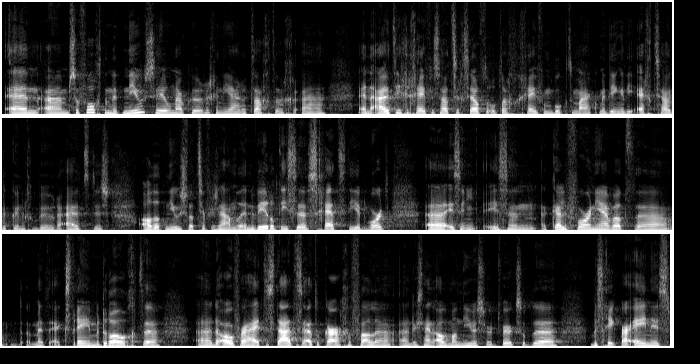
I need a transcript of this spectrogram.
en um, ze volgde het nieuws heel nauwkeurig in de jaren 80. Uh, en uit die gegevens had zichzelf de opdracht gegeven een boek te maken met dingen die echt zouden kunnen gebeuren. Uit dus al dat nieuws wat ze verzamelde. En de wereld die ze schetst, die het wordt, uh, is, een, is een Californië wat uh, met extreme droogte, uh, de overheid, de staat is uit elkaar gevallen. er zijn allemaal nieuwe soort drugs op de beschikbaar. Eén is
